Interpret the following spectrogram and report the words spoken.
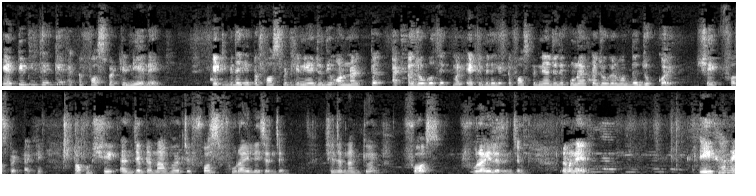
এটিপি থেকে একটা ফসফেটকে নিয়ে নেয় এটিপি থেকে একটা ফসফেটকে নিয়ে যদি অন্য একটা একটা যৌগ থেকে মানে এটিপি থেকে একটা ফসফেট নিয়ে যদি কোনো একটা যৌগের মধ্যে যোগ করে সেই ফসফেটটাকে তখন সেই এনজাইমটার নাম হয় হচ্ছে ফসফোরাইলেজ এনজাইম সেই এনজাইম নাম কি হয়? ফসফোরাইলেজ এনজাইম তার মানে এইখানে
